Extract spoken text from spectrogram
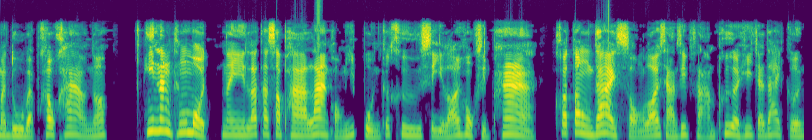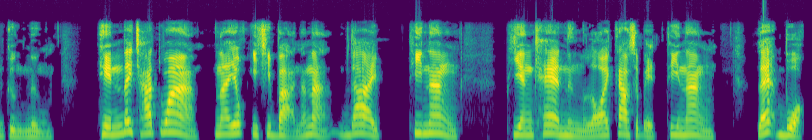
มาดูแบบคร่าวๆเนาะ ที่นั่งทั้งหมดในรัฐสภาล่างของญี่ปุ่นก็คือ 465 ก็ต้องได้ 233 เพื่อที่จะได้เกินกึ่งหนึ่ง เห็นได้ชัดว่านายกอิชิบะนั้นน่ะได้ที่นั่งเพียงแค่ 191 ที่นั่ง และบวก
